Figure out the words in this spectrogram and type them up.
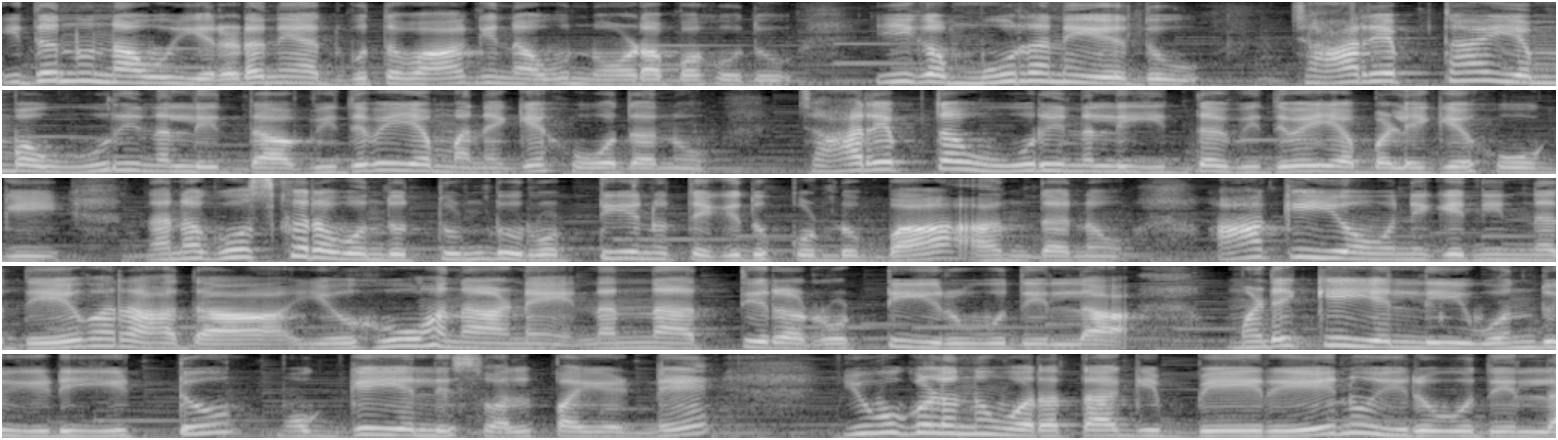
ಇದನ್ನು ನಾವು ಎರಡನೇ ಅದ್ಭುತವಾಗಿ ನಾವು ನೋಡಬಹುದು. ಈಗ ಮೂರನೆಯದು ಚಾರ್ಯಪ್ತ ಎಂಬ ಊರಿನಲ್ಲಿದ್ದ ವಿಧವೆಯ ಮನೆಗೆ ಹೋದನು. ಚಾರ್ಯಪ್ತ ಊರಿನಲ್ಲಿ ಇದ್ದ ವಿಧವೆಯ ಬಳಿಗೆ ಹೋಗಿ, ನನಗೋಸ್ಕರ ಒಂದು ತುಂಡು ರೊಟ್ಟಿಯನ್ನು ತೆಗೆದುಕೊಂಡು ಬಾ ಅಂದನು. ಆಕೆಯು ಅವನಿಗೆ, ನಿನ್ನ ದೇವರಾದ ಯಹೋವನಾಣೆ, ನನ್ನ ಹತ್ತಿರ ರೊಟ್ಟಿ ಇರುವುದಿಲ್ಲ. ಮಡಕೆಯಲ್ಲಿ ಒಂದು ಇಡಿ ಇಟ್ಟು, ಮೊಗ್ಗೆಯಲ್ಲಿ ಸ್ವಲ್ಪ ಎಣ್ಣೆ, ಇವುಗಳನ್ನು ಹೊರತಾಗಿ ಬೇರೇನೂ ಇರುವುದಿಲ್ಲ.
